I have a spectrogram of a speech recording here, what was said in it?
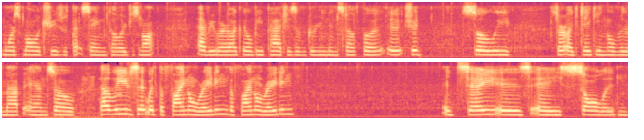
more smaller trees with that same color, just not everywhere. Like there'll be patches of green and stuff, but it should slowly start like taking over the map. And so that leaves it with the final rating. The final rating, I'd say, is a solid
